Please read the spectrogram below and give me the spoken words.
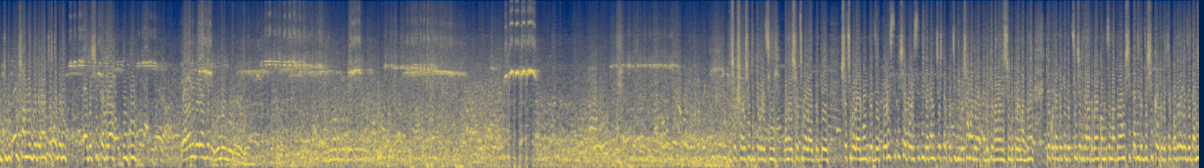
একটু সামনে গিয়ে দেখানোর চেষ্টা করি। এদের শিক্ষার্থীরা কিন্তু কৃষক সরাসরি যুক্ত করেছি বাংলাদেশ সচিবালয় থেকে। সচিবালয়ের মধ্যে যে পরিস্থিতি, সেই পরিস্থিতি দেখানোর চেষ্টা করছি দীর্ঘ সময় ধরে আপনাদেরকে বাংলাদেশ টোয়েন্টি ফোরের মাধ্যমে। কে কোথা থেকে দেখছেন সেটি জানাতে পারেন কমেন্টসের মাধ্যমে এবং শিক্ষার্থীদের যে শিক্ষা উপদেষ্টার পদত্যাগের যে দাবি,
